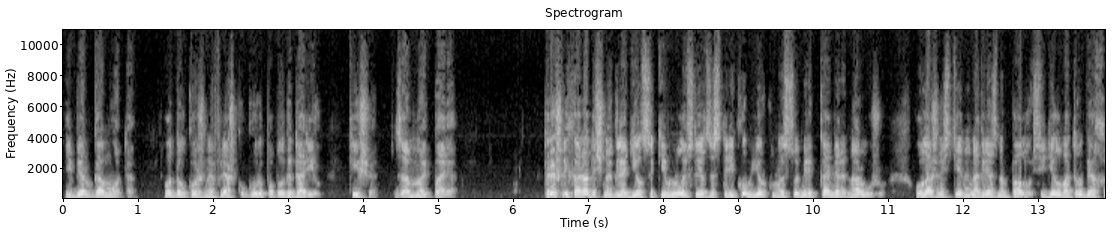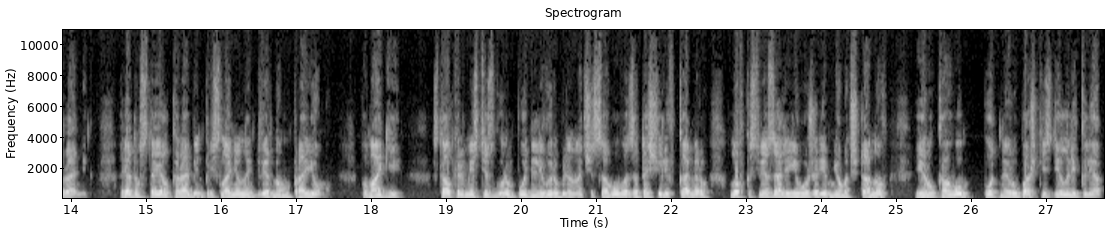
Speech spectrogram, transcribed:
и бергамота. Отдал кожаную фляжку гуру, поблагодарил. «Тише, за мной, паря». Трэш лихорадочно огляделся, кивнул и вслед за стариком юркнул из сумерек камеры наружу. У влажной стены на грязном полу сидел в отрубе охранник. Рядом стоял карабин, прислоненный к дверному проему. «Помоги!» Сталкер вместе с Гуром подняли вырубленного часового, затащили в камеру, ловко связали его же ремнем от штанов и рукавом потной рубашки сделали кляп.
